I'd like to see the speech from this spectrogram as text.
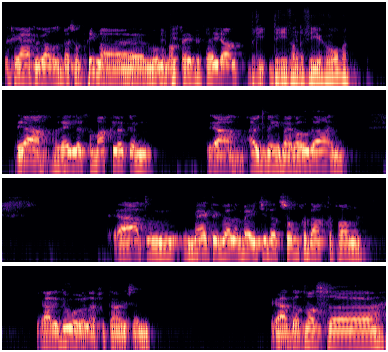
ging eigenlijk alles best wel prima. Uh, we wonnen van VVV dan. Drie, drie van de vier gewonnen. Ja, redelijk gemakkelijk. En ja, uitwinnen bij Roda. En ja, toen merkte ik wel een beetje dat sommigen dachten van... Ja, dit doen we wel even thuis. En ja, dat was... Uh,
